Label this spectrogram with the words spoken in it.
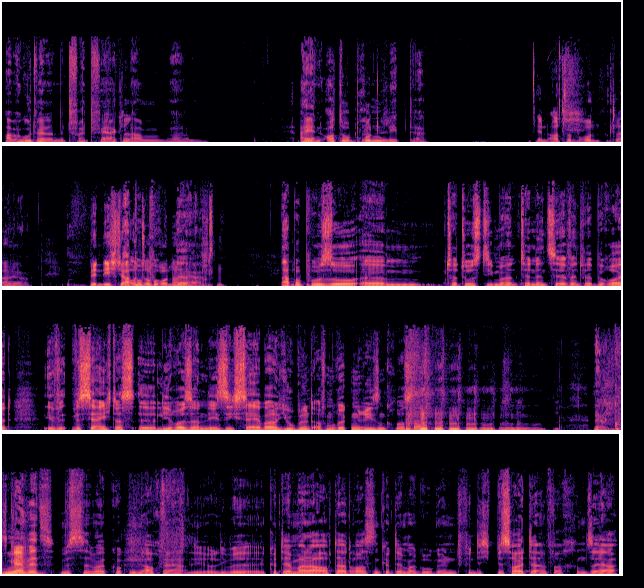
Aber gut, wenn er mit Fred Ferkel am ähm, Ah ja, in Ottobrunn lebt er. In Ottobrunn, klar. Ah, ja. Bin ich der Apropos- Ottobrunner. äh, Apropos so ähm, Tattoos, die man tendenziell eventuell bereut. Ihr wi- wisst ja eigentlich, dass äh, Leroy Sané sich selber jubelnd auf dem Rücken riesengroß hat? Ja, cool. Kein Witz, müsst ihr mal gucken. Auch Ja. li- liebe, könnt ihr mal da auch da draußen, könnt ihr mal googeln. Finde ich bis heute einfach ein sehr,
